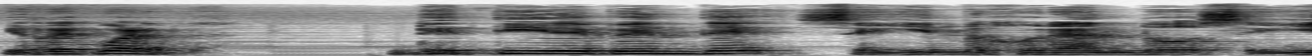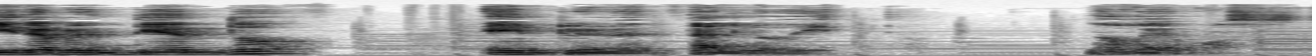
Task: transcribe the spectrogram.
y recuerda, de ti depende seguir mejorando, seguir aprendiendo e implementar lo visto. Nos vemos.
